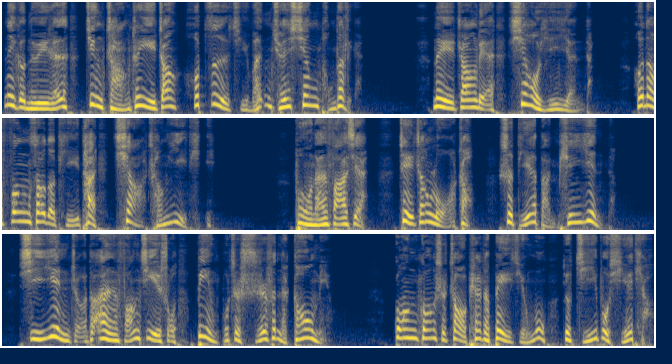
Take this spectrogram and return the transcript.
那个女人竟长着一张和自己完全相同的脸，那张脸笑吟吟的，和那风骚的体态恰成一体。不难发现，这张裸照是叠版拼印的，洗印者的暗房技术并不是十分的高明，光光是照片的背景物就极不协调。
